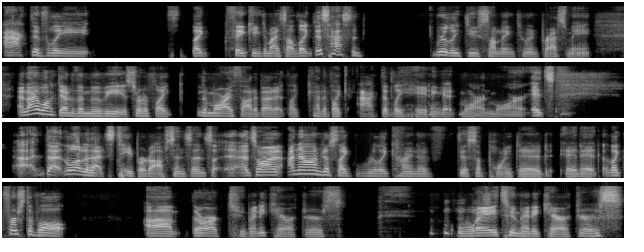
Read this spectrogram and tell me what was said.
actively, like thinking to myself, like, this has to really do something to impress me, and I walked out of the movie sort of like the more I thought about it, like kind of like actively hating it more and more. It's uh, that a lot of that's tapered off since then. So, and so I, I now I'm just like really kind of disappointed in it. Like, first of all, um, there are too many characters, way too many characters.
